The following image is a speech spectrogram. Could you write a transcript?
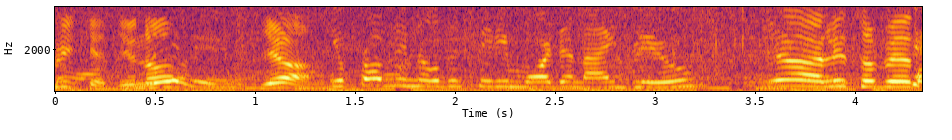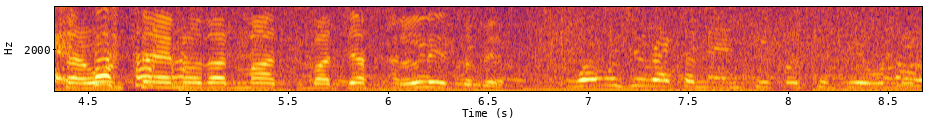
cricket. You know? Really? Yeah, You probably know the city more than I do. yeah, a little bit. I won't say I know that much, but just a little bit. What would you recommend people to do when they?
